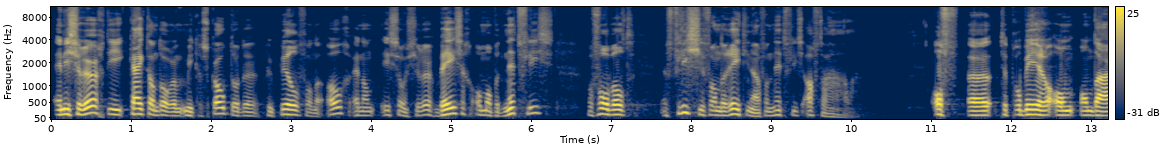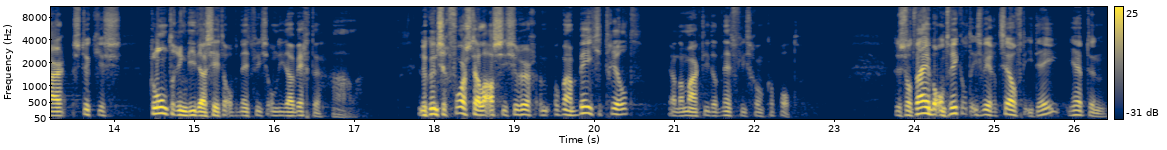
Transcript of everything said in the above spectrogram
En die chirurg die kijkt dan door een microscoop, door de pupil van de oog. En dan is zo'n chirurg bezig om op het netvlies bijvoorbeeld een vliesje van de retina, van het netvlies af te halen. Of uh, te proberen om, om daar stukjes klontering die daar zitten op het netvlies, om die daar weg te halen. En dan kunt zich voorstellen, als die chirurg ook maar een beetje trilt, ja, dan maakt hij dat netvlies gewoon kapot. Dus wat wij hebben ontwikkeld is weer hetzelfde idee. Je hebt een,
